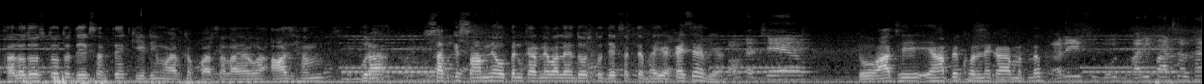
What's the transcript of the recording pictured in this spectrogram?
हेलो दोस्तों तो देख सकते हैं के डी मोबाइल का पार्सल आया हुआ। आज हम पूरा सबके सामने ओपन करने वाले हैं दोस्तों। देख सकते हैं भैया, कैसे हैं भैया? बहुत अच्छे हैं। तो आज ही यहाँ पे खोलने का मतलब? अरे बहुत भारी पार्सल था।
